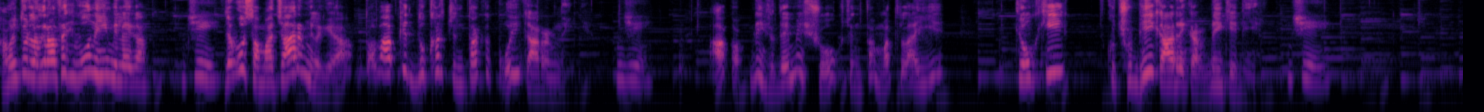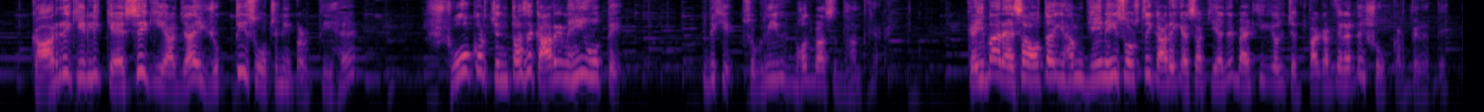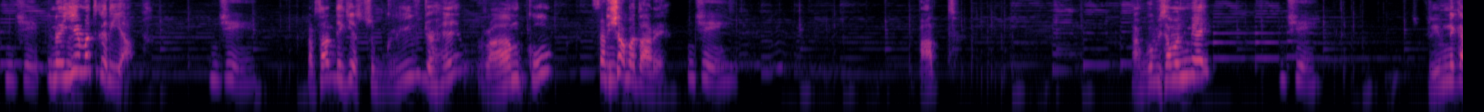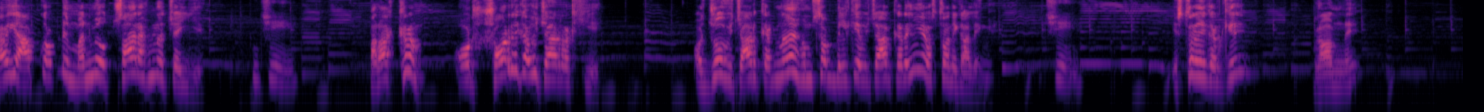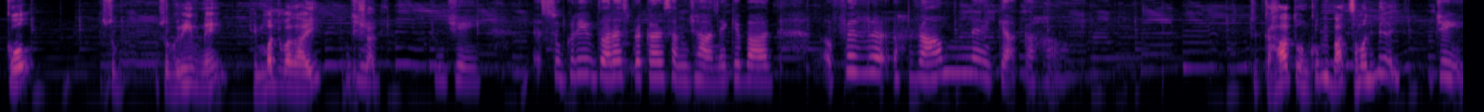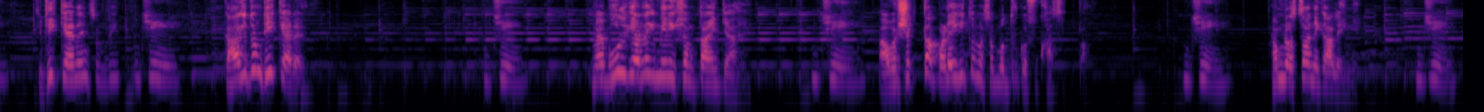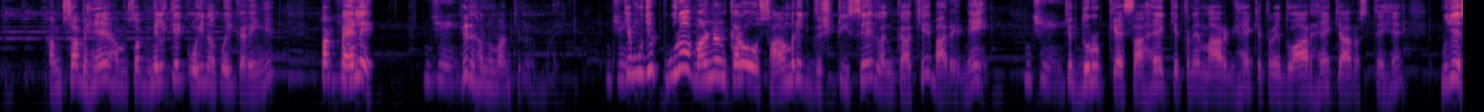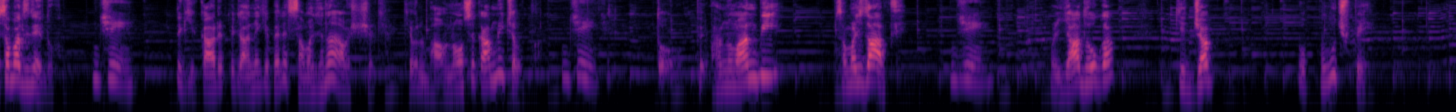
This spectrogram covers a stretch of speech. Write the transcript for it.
हमें तो लग रहा था कि वो नहीं मिलेगा। जी। जब वो समाचार मिल गया तो अब आपके दुख और चिंता का कोई कारण नहीं है। जी। आप अपने हृदय में शोक चिंता मत लाइए क्योंकि कुछ भी कार्य करने के लिए जी। कार्य के लिए कैसे किया जाए युक्ति सोचनी पड़ती है। शोक और चिंता से कार्य नहीं होते। देखिए सुग्रीव एक बहुत बड़ा सिद्धांत कह रहे हैं। कई बार ऐसा होता है कि हम ये नहीं सोचते कार्य कैसा किया जाए बैठ के केवल चिंता करते रहते हैं शोक करते रहते हैं। जी नहीं ये मत करिए आप। जी। अर्थात देखिए सुग्रीव जो है राम को दिशा बता रहे हैं। जी। बात। आपको भी समझ में आई? जी। सुग्रीव ने कहा कि आपको अपने मन में उत्साह रखना चाहिए। जी। पराक्रम और शौर्य का विचार रखिए। और जो विचार करना है हम सब मिलके विचार करेंगे रास्ता निकालेंगे। जी। इस तरह करके राम ने को सु, सुग्रीव ने हिम्मत बधाई दिशा दी। जी। सुग्रीव द्वारा इस प्रकार समझाने के बाद फिर राम ने क्या कहा? तो कहा तो उनको भी बात समझ में आई। जी। कि ठीक कह रहे हैं सुखदीप? जी। कहा कि तुम ठीक कह रहे हो? जी। मैं भूल गया था कि मेरी क्षमताएँ क्या हैं। जी। आवश्यकता पड़ेगी तो मैं समुद्र को सुखा सकता हूँ। जी। हम रास्ता निकालेंगे। जी। हम सब हैं हम सब मिलके कोई ना कोई करेंगे। पर जी, पहले जी। फिर हनुमान की तरफ़ मुड़े। कि मुझे पूरा वर्णन करो सामरिक दृष्टि से लंका के बारे में। जी। कि दुर्ग कैसा है कितने मार्ग हैं कितने द्वार हैं क्या रास्ते हैं मुझे समझने दो। जी। देखिए कार्य पे जाने के पहले समझना आवश्यक है केवल भावनाओं से काम नहीं चलता। जी जी। तो फिर हनुमान भी समझदार थे। जी। याद होगा कि जब वो पूछ पे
